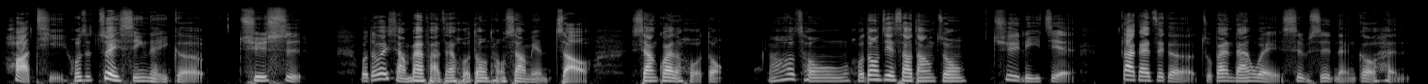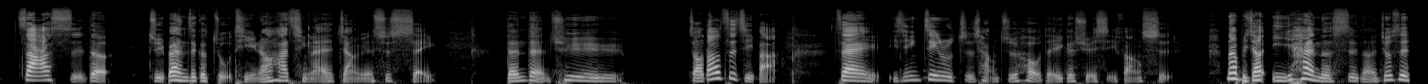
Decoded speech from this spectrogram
话题，或是最新的一个趋势，我都会想办法在活动通上面找相关的活动，然后从活动介绍当中去理解大概这个主办单位是不是能够很扎实的举办这个主题，然后他请来的讲员是谁，等等，去找到自己吧。在已经进入职场之后的一个学习方式。那比较遗憾的是呢，就是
